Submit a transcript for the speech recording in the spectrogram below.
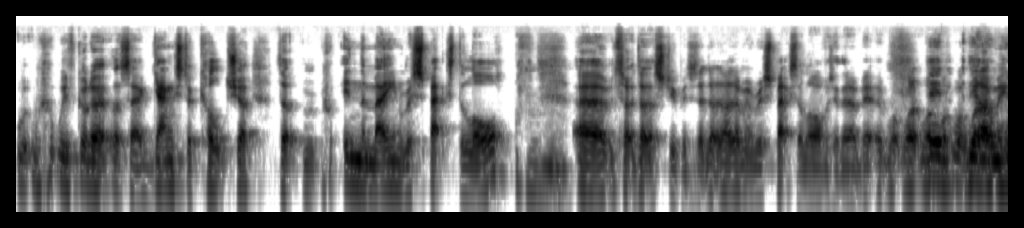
We've got a let's say a gangster culture that, in the main, respects the law. Uh, so that's stupid. I don't mean respects the law. Obviously, they're a bit. What, what, They, what, they what I mean is-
